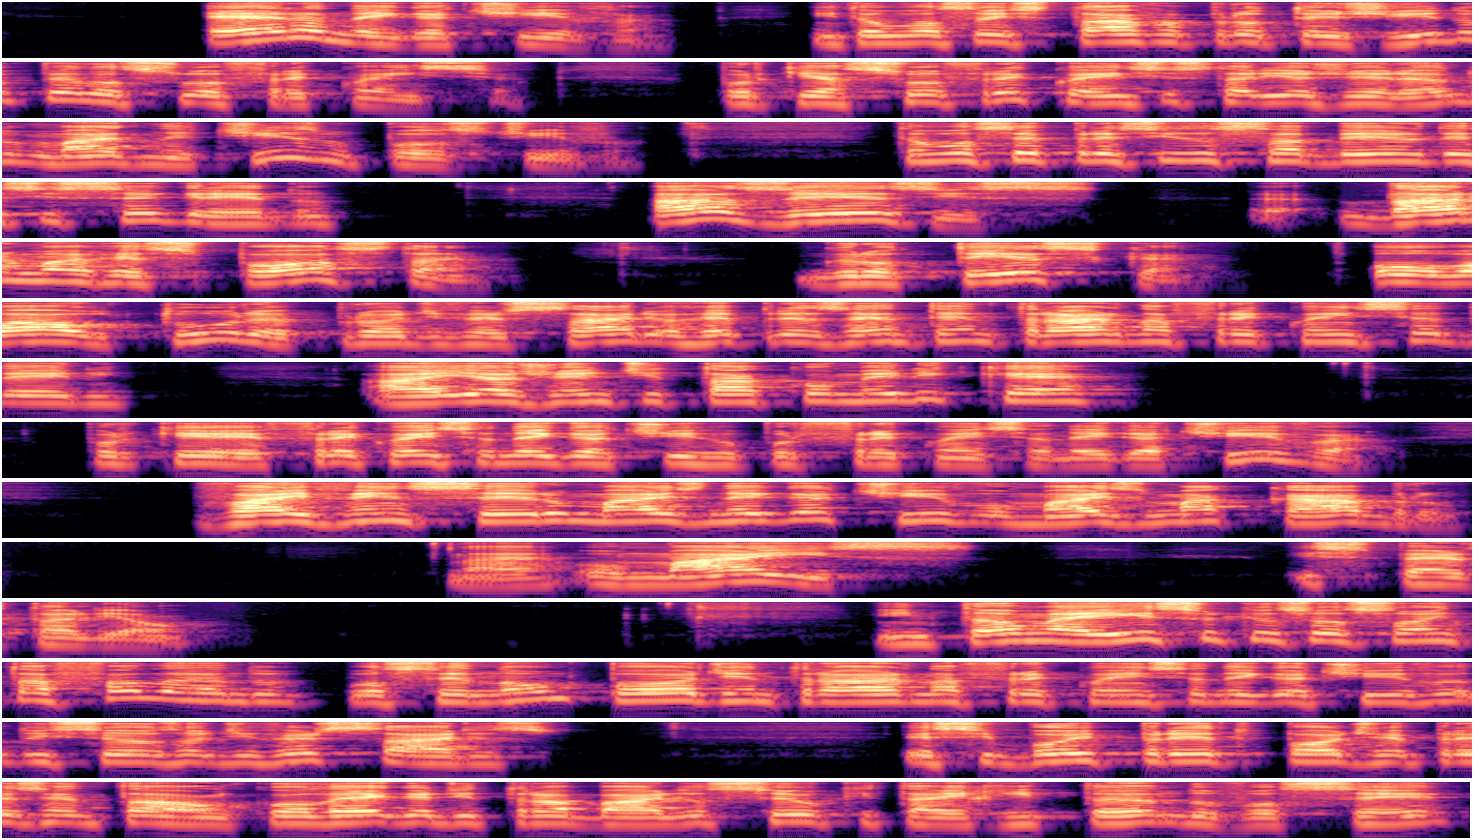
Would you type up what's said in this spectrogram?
era negativa. Então você estava protegido pela sua frequência, porque a sua frequência estaria gerando magnetismo positivo. Então você precisa saber desse segredo. Às vezes, eh, dar uma resposta grotesca ou à altura para o adversário representa entrar na frequência dele. Aí a gente está como ele quer. Porque frequência negativa por frequência negativa vai vencer o mais negativo, o mais macabro, né? o mais espertalhão. Então é isso que o seu sonho está falando. Você não pode entrar na frequência negativa dos seus adversários. Esse boi preto pode representar um colega de trabalho seu que está irritando você,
